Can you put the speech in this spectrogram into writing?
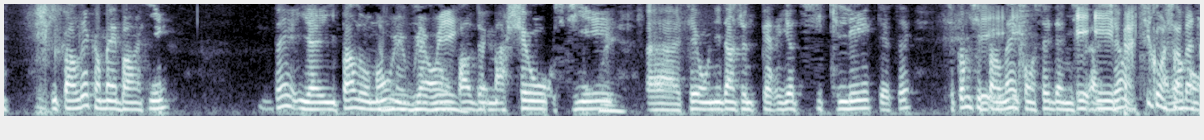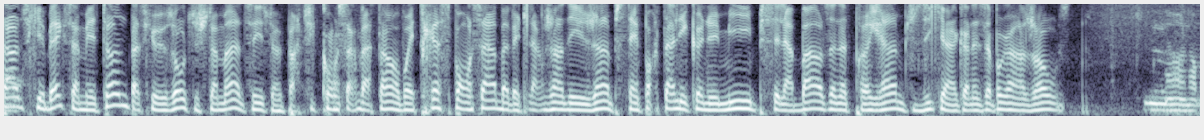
il parlait comme un banquier. Ben, il, parle au monde, il dit, on parle d'un marché haussier, euh, on est dans une période cyclique. C'est comme s'il parlait un conseil d'administration. Et, le Parti conservateur du Québec, ça m'étonne parce que les autres, justement, c'est un parti conservateur. On va être responsable avec l'argent des gens, puis c'est important l'économie, puis c'est la base de notre programme. Puis tu dis qu'ils ne connaissaient pas grand-chose. Non, non.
